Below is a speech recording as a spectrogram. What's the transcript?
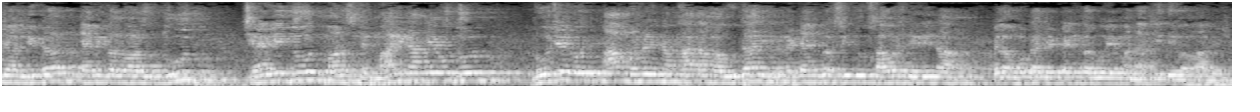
હજાર લીટર કેમિકલ વાળું દૂધ, ઝેરી દૂધ, માણસને મારી નાખે એવું દૂધ, રોજે રોજ આ મંડળીના ખાતામાં ઉધારી અને ટેન્કર સીધું સાવજ ડેરીના પેલા મોટા જે ટેન્કર હોય એમાં નાખી દેવામાં આવે છે.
